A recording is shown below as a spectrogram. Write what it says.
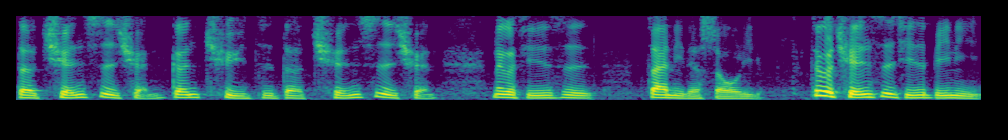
的诠释权跟曲子的诠释权，那个其实是在你的手里。这个诠释其实比你。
